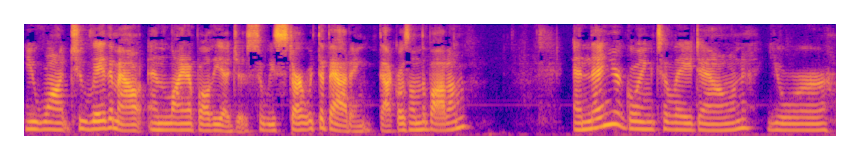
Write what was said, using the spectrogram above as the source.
you want to lay them out and line up all the edges. So we start with the batting. That goes on the bottom. And then you're going to lay down your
